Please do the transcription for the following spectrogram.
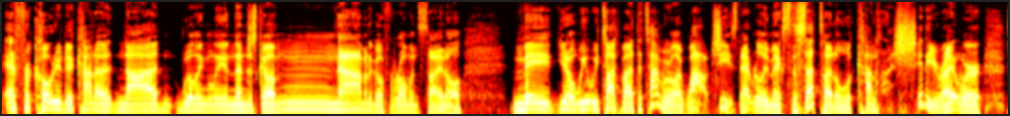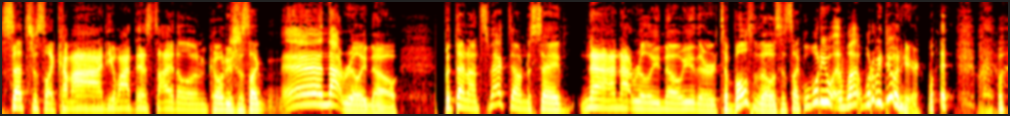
And for Cody to kind of nod willingly and then just go, mm, nah, I'm to go for Roman's title made you know we, we talked about at the time we were like wow geez that really makes the Seth title look kind of shitty right where Seth's just like come on you want this title and Cody's just like eh not really no but then on SmackDown to say, nah, not really, no either. To both of those, it's like, well, what do you, what, what are we doing here? What?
